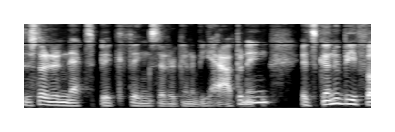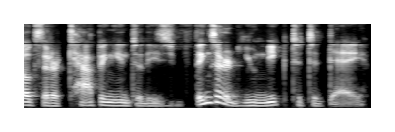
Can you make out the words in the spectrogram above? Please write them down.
the sort of next big things that are going to be happening. It's going to be folks that are tapping into these things that are unique to today,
